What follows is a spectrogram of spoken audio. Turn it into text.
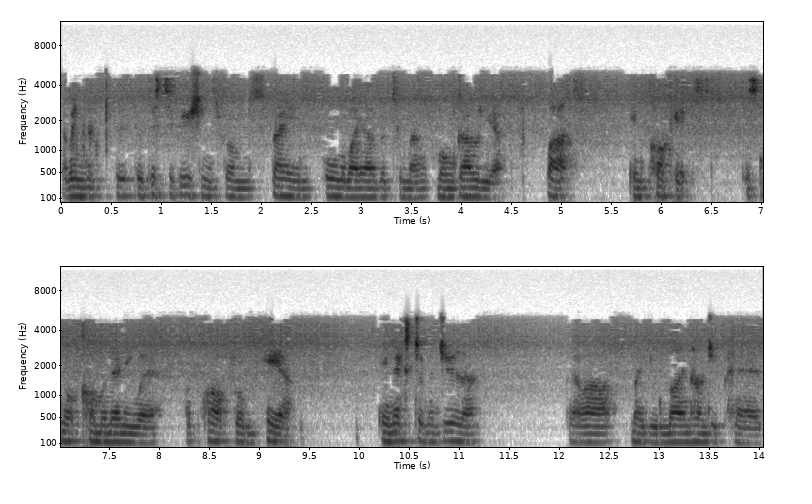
I mean, the, the, the distribution is from Spain all the way over to Mon Mongolia, but in pockets. It's not common anywhere apart from here. In Extremadura, there are maybe 900 pairs.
